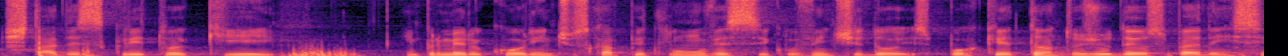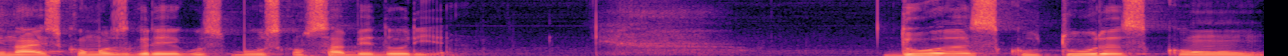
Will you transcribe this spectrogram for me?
Está descrito aqui em 1 Coríntios capítulo 1, versículo 22, porque tanto os judeus pedem sinais como os gregos buscam sabedoria. Duas culturas com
